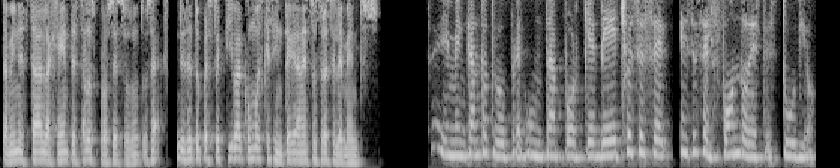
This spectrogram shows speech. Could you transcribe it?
También está la gente, están los procesos, ¿no? O sea, desde tu perspectiva, ¿cómo es que se integran estos tres elementos? Y me encanta tu pregunta porque de hecho ese es el, ese es el fondo de este estudio.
